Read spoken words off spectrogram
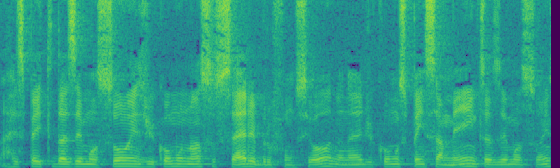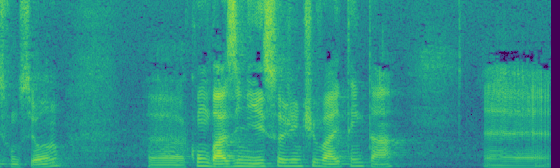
a respeito das emoções, de como o nosso cérebro funciona, né, de como os pensamentos, as emoções funcionam. Uh, com base nisso, a gente vai tentar é,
